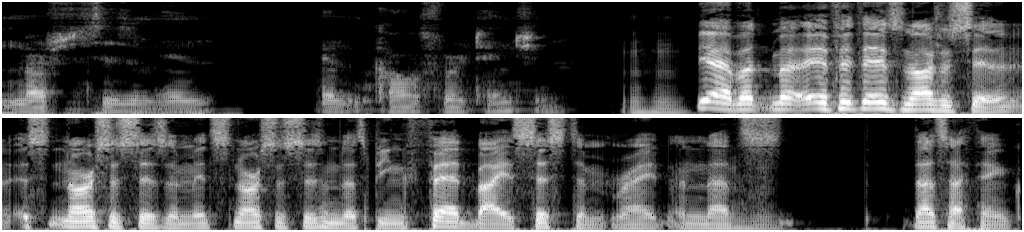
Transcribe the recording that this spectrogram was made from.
narcissism and and calls for attention. hmm Yeah, but if it is narcissism, it's narcissism. It's narcissism that's being fed by a system, right? And that's that's I think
